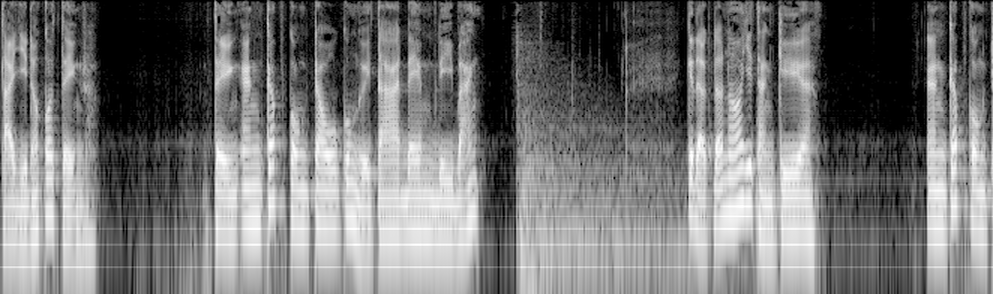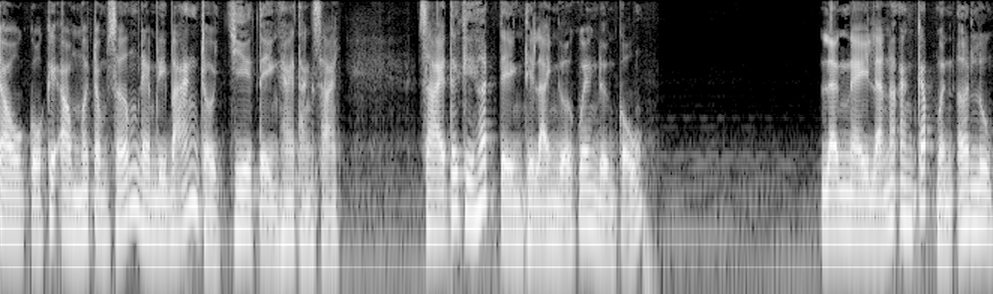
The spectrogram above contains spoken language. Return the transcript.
Tại vì nó có tiền rồi. Tiền ăn cắp con trâu của người ta đem đi bán. Cái đợt đó nói với thằng kia Ăn cắp con trâu của cái ông ở trong xóm đem đi bán rồi chia tiền hai thằng xài Xài tới khi hết tiền thì lại ngựa quen đường cũ. Lần này là nó ăn cắp mình ơn luôn,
